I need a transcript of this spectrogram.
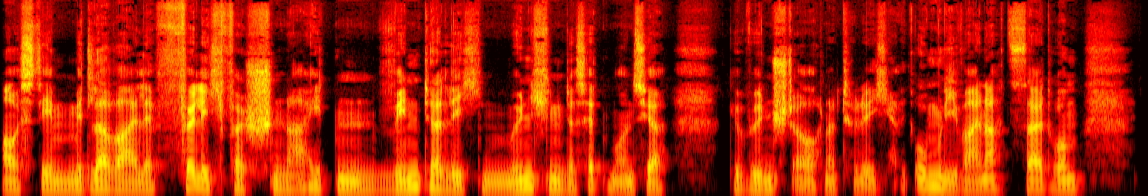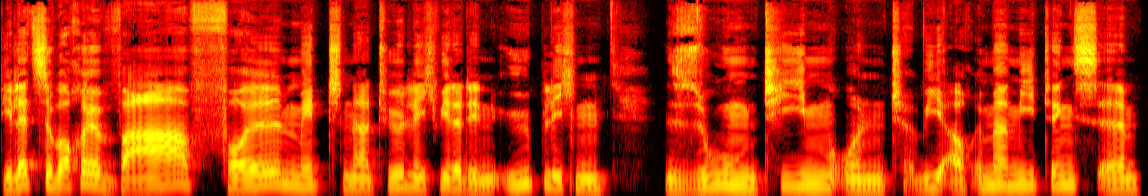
aus dem mittlerweile völlig verschneiten winterlichen München. Das hätten wir uns ja gewünscht, auch natürlich um die Weihnachtszeit rum. Die letzte Woche war voll mit natürlich wieder den üblichen Zoom-Team und wie auch immer Meetings. Ähm,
